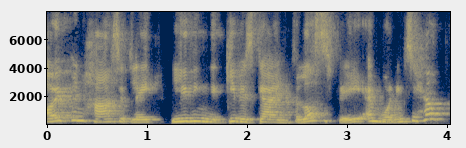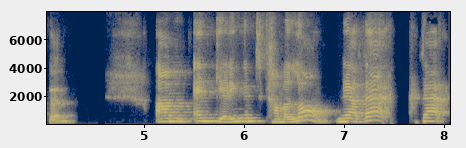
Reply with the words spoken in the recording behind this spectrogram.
open heartedly living the giver's gain philosophy and wanting to help them. Um, and getting them to come along. Now that that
